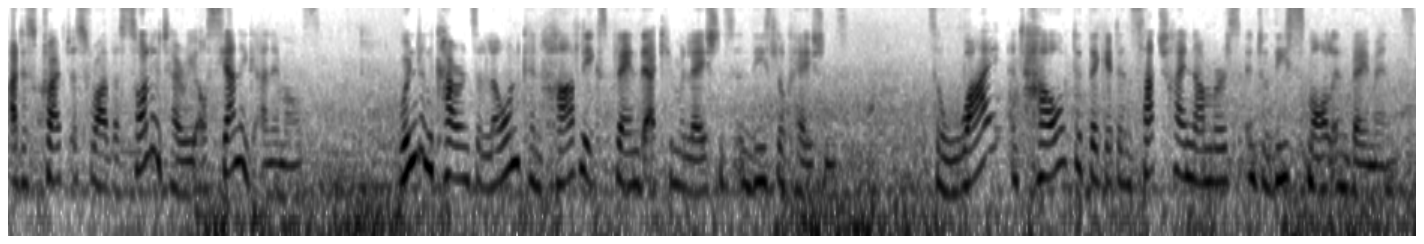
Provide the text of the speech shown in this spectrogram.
are described as rather solitary oceanic animals. Wind and currents alone can hardly explain the accumulations in these locations. So why and how did they get in such high numbers into these small embayments?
